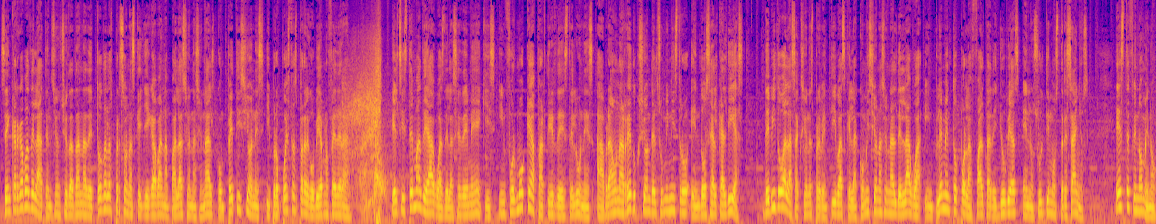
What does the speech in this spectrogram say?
se encargaba de la atención ciudadana de todas las personas que llegaban a Palacio Nacional con peticiones y propuestas para el gobierno federal. El sistema de aguas de la CDMX informó que a partir de este lunes habrá una reducción del suministro en 12 alcaldías, debido a las acciones preventivas que la Comisión Nacional del Agua implementó por la falta de lluvias en los últimos tres años. Este fenómeno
